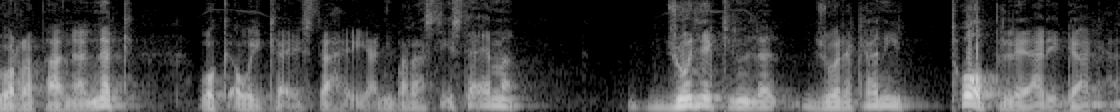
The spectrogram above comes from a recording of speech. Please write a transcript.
گۆڕەپانە نەک وەک ئەوەی کە ئێستا هەیە یعنی بەڕاستی ئێستا ئێمە جۆرێکن لە جۆرەکانی تۆپ لە یاریگاکە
